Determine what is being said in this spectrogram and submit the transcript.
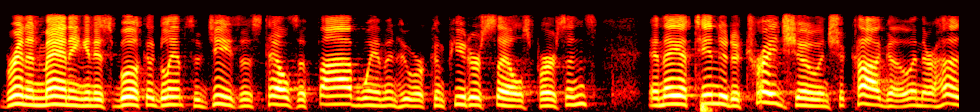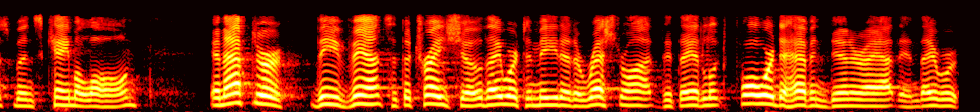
Brennan Manning, in his book, A Glimpse of Jesus, tells of five women who were computer salespersons, and they attended a trade show in Chicago, and their husbands came along. And after the events at the trade show, they were to meet at a restaurant that they had looked forward to having dinner at, and they were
